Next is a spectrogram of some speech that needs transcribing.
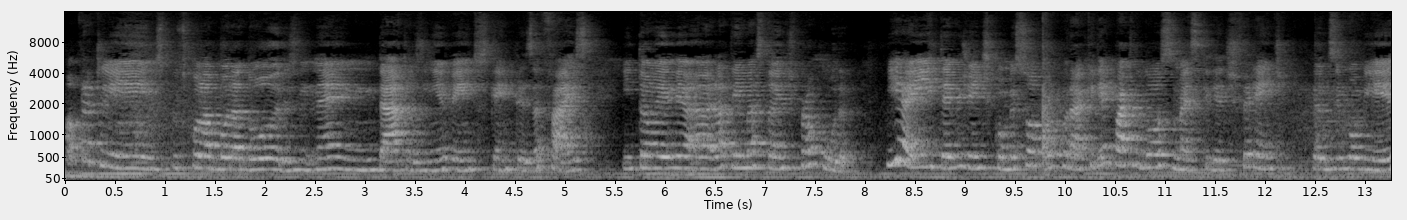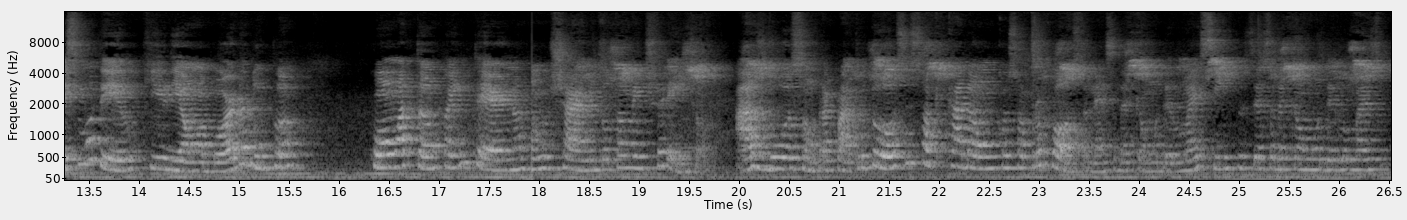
ou para clientes, para os colaboradores, né, em datas, em eventos que a empresa faz. Então ele, ela tem bastante procura. E aí teve gente que começou a procurar, queria quatro doces, mas queria diferente. Eu desenvolvi esse modelo, que ele é uma borda dupla com a tampa interna, um charme totalmente diferente. Ó. As duas são para quatro doces, só que cada um com a sua proposta, né? Essa daqui é um modelo mais simples, essa daqui é um modelo mais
